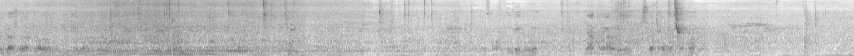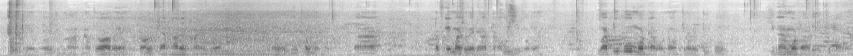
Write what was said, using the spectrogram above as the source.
ဘူးလားဆိုတော့ကျွန်တော်တို့ဒီဒီပါ ရတဲ့လောက်လေးဆွဲထုတ်မယ်ပေါ့နော်ဒီတော့ဒီမှာနောက်ပြောရပဲကျွန်တော်တို့ဖြတ်ထားတဲ့ခိုင်ကိုတော့အရင်ထုတ်မယ်ဒါတစ်ဖိတ်မှာဆိုရင်ဒါတစ်ခုစီပေါ့ဗျာသူကတူပိုးမော်တာပေါ့နော်ကျွန်တော်တို့တူပိုးဒီဘန်းမော်တာလေးဖြစ်ပါတယ်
